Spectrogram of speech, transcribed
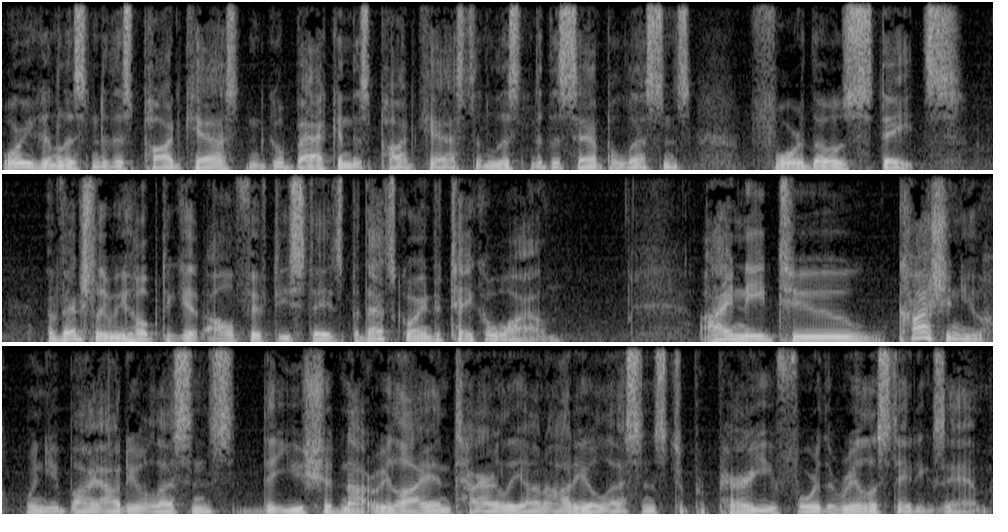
or you can listen to this podcast and go back in this podcast and listen to the sample lessons for those states. Eventually, we hope to get all 50 states, but that's going to take a while. I need to caution you when you buy audio lessons that you should not rely entirely on audio lessons to prepare you for the real estate exam.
